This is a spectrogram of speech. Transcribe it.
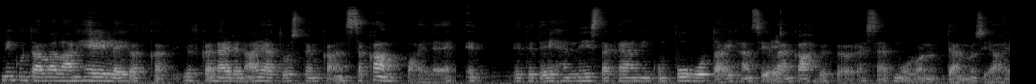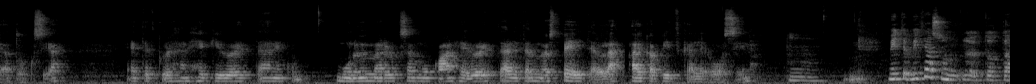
niin kuin tavallaan heille, jotka, jotka näiden ajatusten kanssa kamppailee. Että et, et eihän niistäkään niin kuin puhuta ihan sillä kahvipöydässä, että mulla on nyt tämmöisiä ajatuksia. Että et kyllähän hekin yrittää niin kuin mun ymmärryksen mukaan he yrittävät niitä myös peitellä aika pitkälle osin. Mm. Mitä, mitä sun tota,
